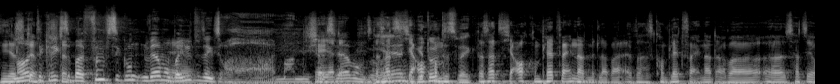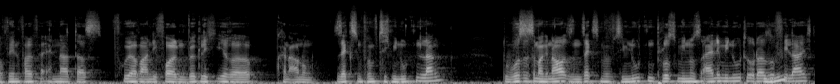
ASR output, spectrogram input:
Ja, und heute stimmt, kriegst stimmt. du bei fünf Sekunden Werbung bei Ja, ja. YouTube denkst, oh Mann, die scheiß Werbung. So. Das, hat sich ja auch das hat sich auch komplett verändert mittlerweile. Also das ist komplett verändert, aber äh, es hat sich auf jeden Fall verändert, dass früher waren die Folgen wirklich ihre, keine Ahnung, 56 Minuten lang. Du wusstest immer genau, es sind 56 Minuten plus minus eine Minute oder Mhm. so vielleicht,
